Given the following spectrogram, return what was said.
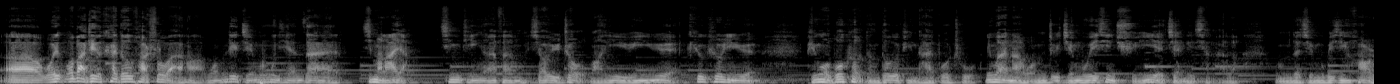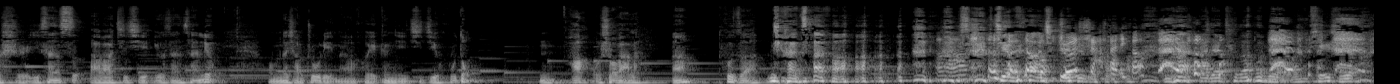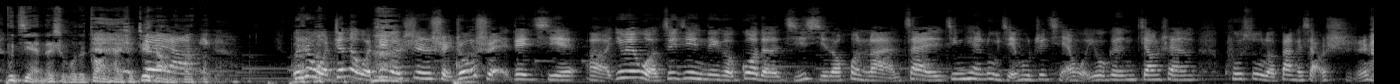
啊，我我把这个开头的话说完哈。我们这个节目目前在喜马拉雅、蜻蜓 FM、小宇宙、网易云音乐、QQ 音乐、苹果播客等多个平台播出。另外呢，我们这个节目微信群也建立起来了。我们的节目微信号是一三四八八七七六三三六。我们的小助理呢会跟你积极互动。嗯，好，我说完了啊。兔子，你还在吗？接不上 去。说啥呀？你看，大家听到了没有？我们平时不剪的时候的状态是这样的。不是，我真的，我这个是水中水这期啊，因为我最近那个过得极其的混乱，在今天录节目之前，我又跟江山哭诉了半个小时，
